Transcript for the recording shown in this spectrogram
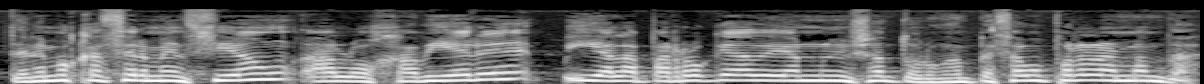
tenemos que hacer mención a los Javieres y a la parroquia de Antonio Santorum. Empezamos por la hermandad.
